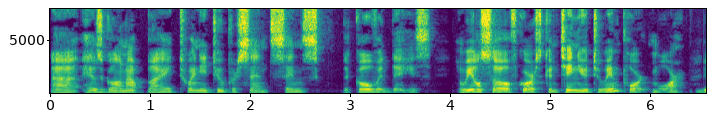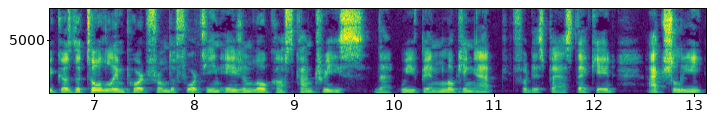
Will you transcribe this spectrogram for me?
uh, has gone up by 22% since the COVID days. We also, of course, continue to import more because the total import from the 14 Asian low cost countries that we've been looking at for this past decade actually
